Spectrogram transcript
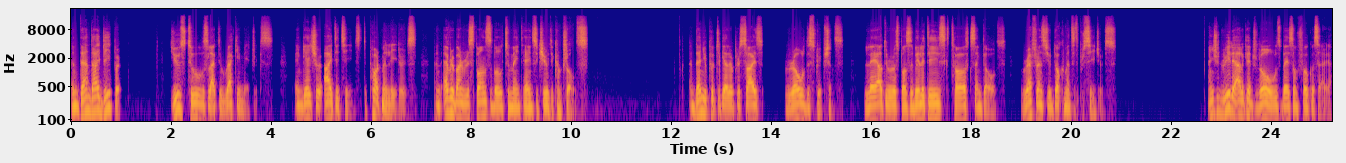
and then dive deeper. Use tools like the RACI matrix. Engage your IT teams, department leaders, and everybody responsible to maintain security controls. And then you put together precise role descriptions, lay out your responsibilities, tasks, and goals, reference your documented procedures. And you should really allocate roles based on focus area.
